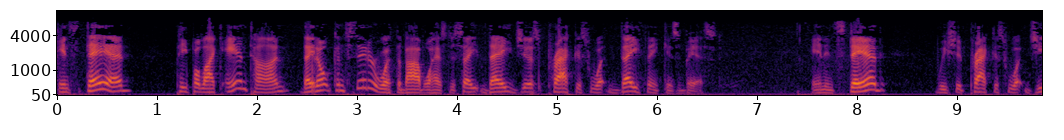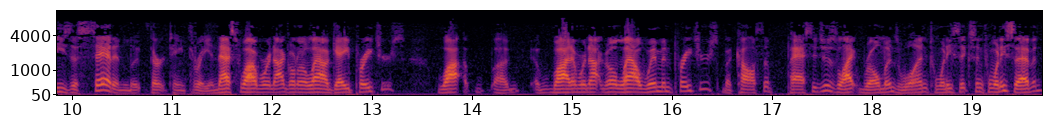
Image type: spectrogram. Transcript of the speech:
Instead, people like Anton, they don't consider what the Bible has to say. They just practice what they think is best. And instead, we should practice what Jesus said in Luke 13:3. And that's why we're not going to allow gay preachers. Why, uh, why we're not going to allow women preachers? Because of passages like Romans 1, 26 and 27,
